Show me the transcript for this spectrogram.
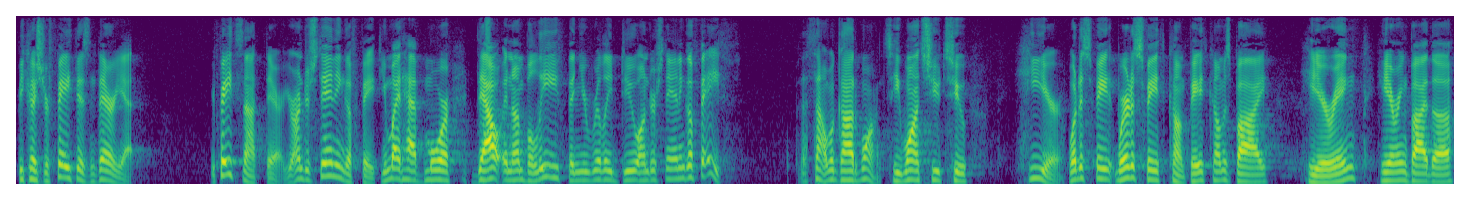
because your faith isn't there yet. Your faith's not there. Your understanding of faith. You might have more doubt and unbelief than you really do understanding of faith. But that's not what God wants. He wants you to hear. What is faith? Where does faith come? Faith comes by hearing, hearing by the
